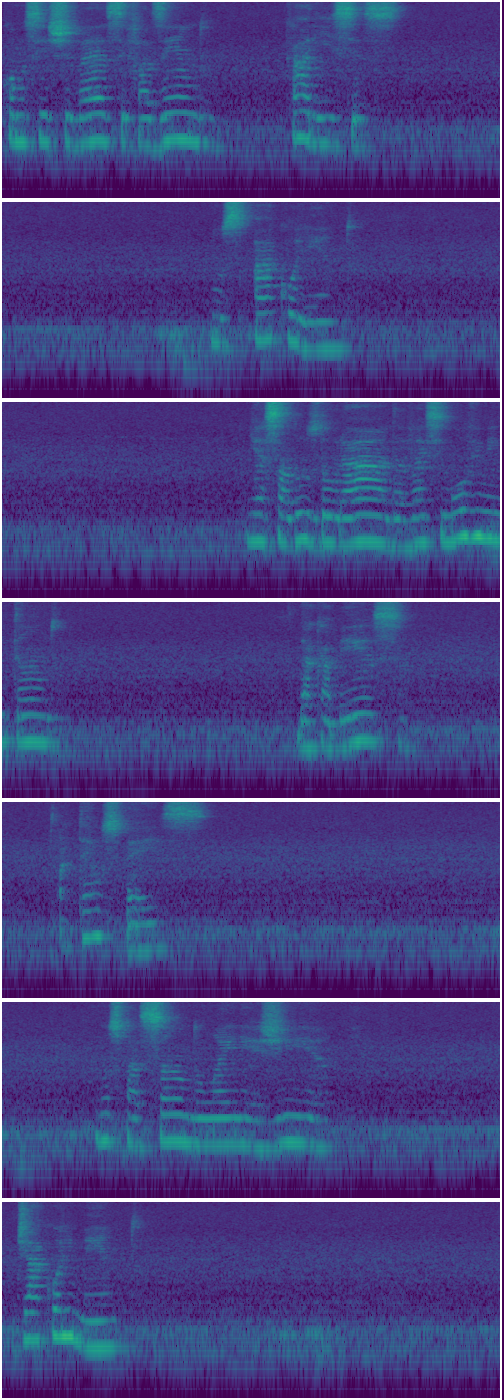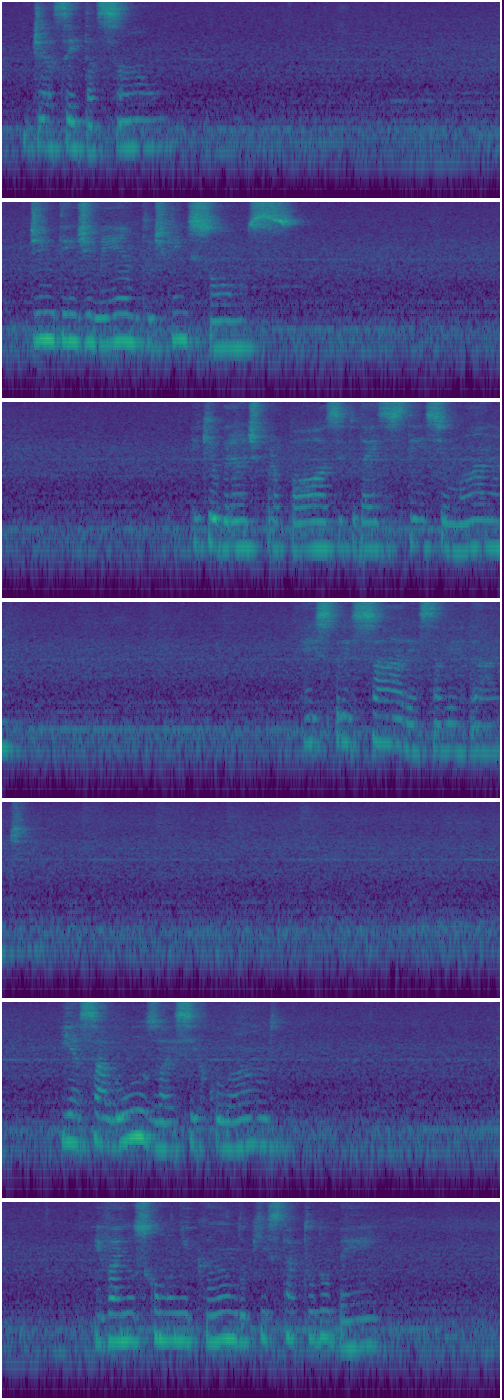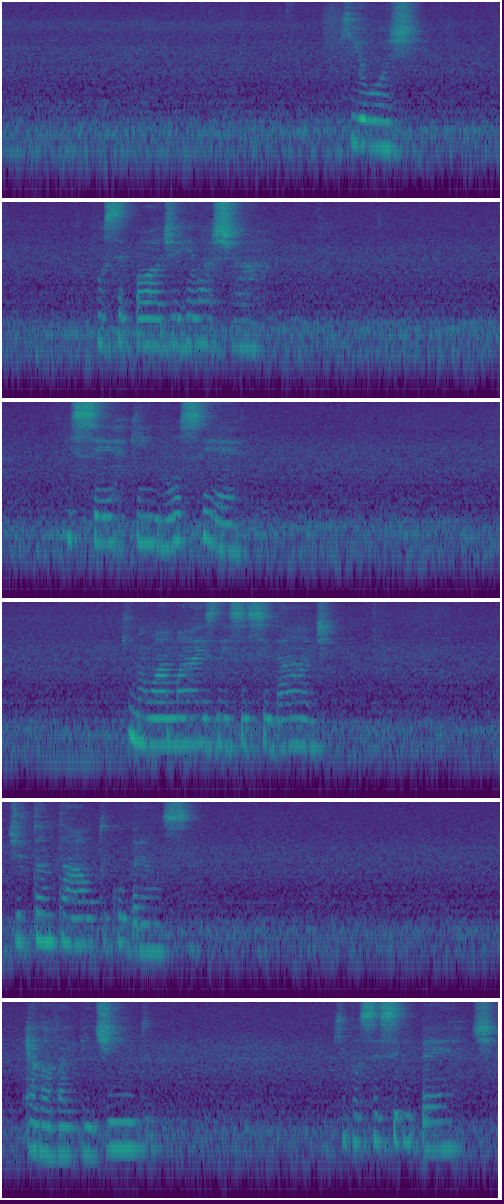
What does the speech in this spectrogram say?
como se estivesse fazendo carícias, nos acolhendo. E essa luz dourada vai se movimentando da cabeça até os pés, nos passando uma energia de acolhimento, de aceitação, de entendimento de quem somos e que o grande propósito da existência humana é expressar essa verdade. E essa luz vai circulando e vai nos comunicando que está tudo bem. Que hoje você pode relaxar e ser quem você é. Que não há mais necessidade de tanta autocobrança. Ela vai pedindo que você se liberte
